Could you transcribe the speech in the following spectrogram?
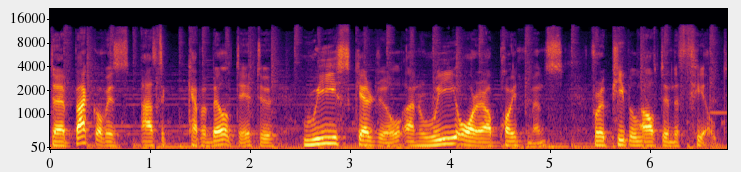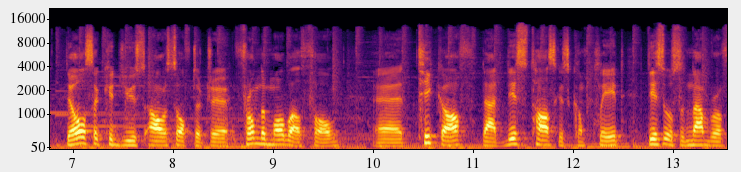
the back office has the capability to reschedule and reorder appointments for the people out in the field. They also could use our software to, from the mobile phone, uh, tick off that this task is complete, this was the number of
